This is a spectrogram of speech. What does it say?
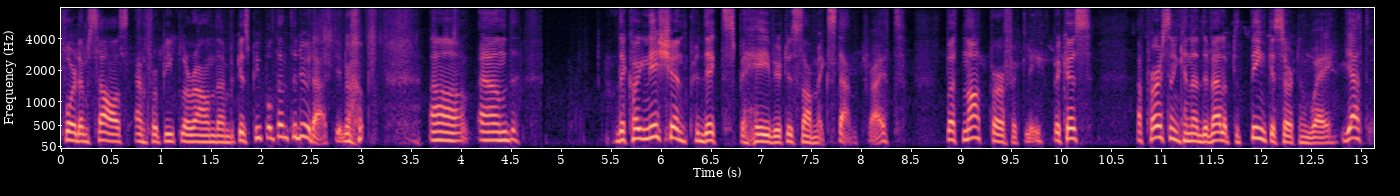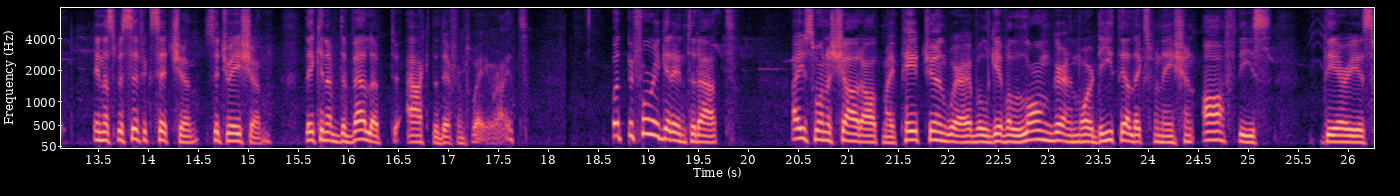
for themselves and for people around them because people tend to do that, you know. Uh, and the cognition predicts behavior to some extent, right? But not perfectly, because a person can have developed to think a certain way, yet in a specific situ situation, they can have developed to act a different way, right? But before we get into that, I just want to shout out my Patreon where I will give a longer and more detailed explanation of these theories,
